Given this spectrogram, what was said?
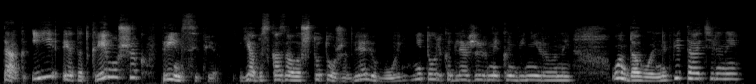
Так, и этот кремушек, в принципе, я бы сказала, что тоже для любой, не только для жирной комбинированной. Он довольно питательный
